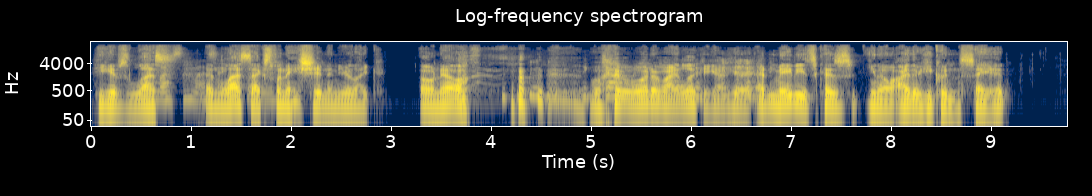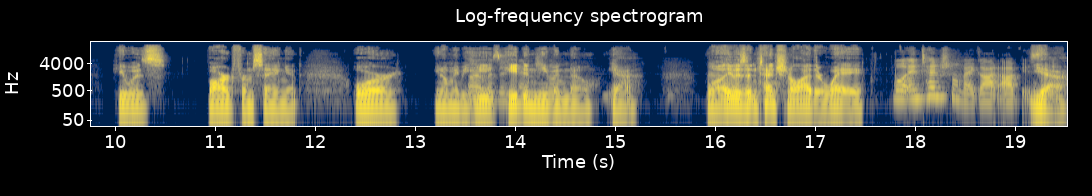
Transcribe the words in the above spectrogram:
he gives less, Less and less and less explanation. explanation, and you're like, oh no. what, what am I looking at here? And maybe it's because you know either he couldn't say it, he was barred from saying it, or you know maybe Or he he didn't even know. Yeah. Yeah. Well, it was intentional either way. Well, intentional by God, obviously. Yeah.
